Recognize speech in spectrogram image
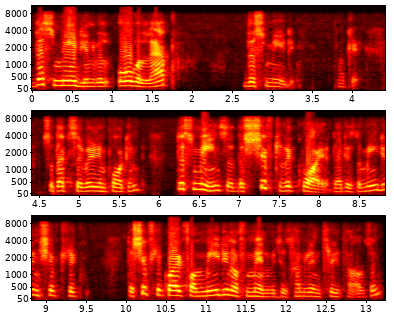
this median will overlap this median. Okay, so that's a very important. This means that the shift required, that is the median shift, the shift required for median of men, which is 103,000,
